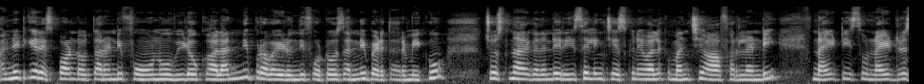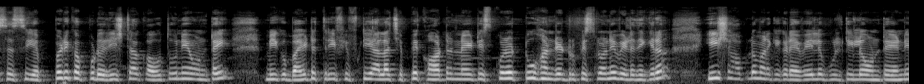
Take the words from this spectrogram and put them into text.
అన్నిటికీ రెస్పాండ్ అవుతారండి. ఫోను వీడియో కాల్ అన్నీ ప్రొవైడ్ ఉంది. ఫొటోస్ అన్నీ పెడతారు మీకు. చూస్తున్నారు కదండి రీసెల్లింగ్ చేసుకునే వాళ్ళకి మంచి ఆఫర్లు అండి నైటీస్ నైట్ డ్రెస్సెస్ ఎప్పటికప్పుడు రీస్టాక్ అవుతూనే ఉంటాయి. మీకు బయట త్రీ ఫిఫ్టీ అలా చెప్పి చెప్పే కాటన్ నైటీస్ కూడా టూ హండ్రెడ్ రూపీస్లోనే వీళ్ళ దగ్గర ఈ షాప్లో మనకి ఇక్కడ అవైలబిలిటీలో ఉంటాయండి.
